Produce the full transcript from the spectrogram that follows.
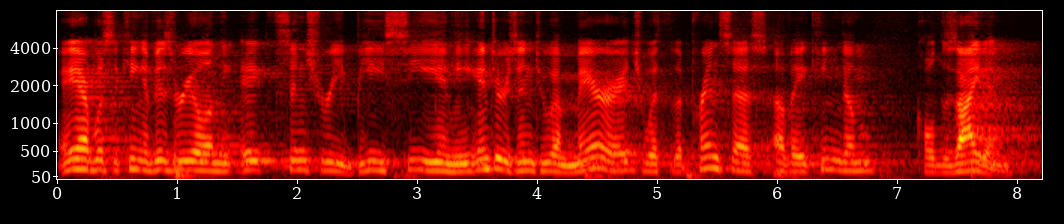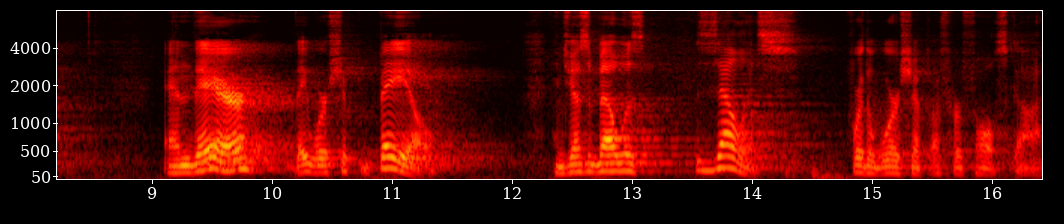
Ahab was the king of Israel in the 8th century BC, and he enters into a marriage with the princess of a kingdom called Zidon. And there they worshiped Baal. And Jezebel was zealous for the worship of her false god.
